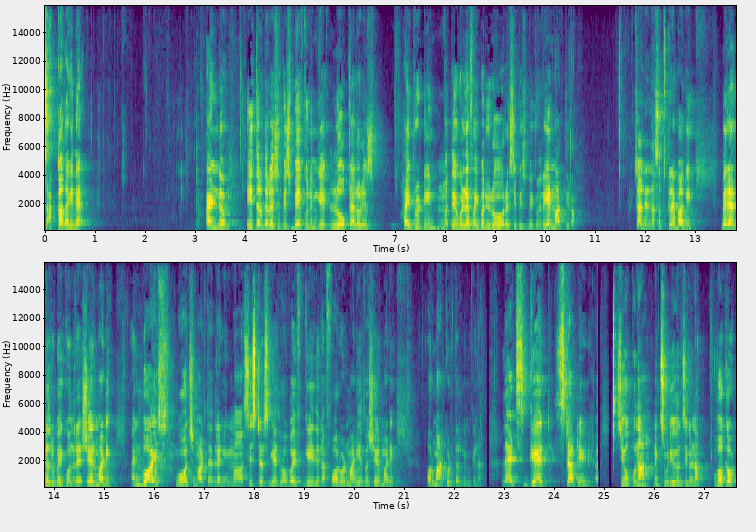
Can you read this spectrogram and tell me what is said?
ಸಕ್ಕತ್ತಾಗಿದೆ ಆ್ಯಂಡ್ ಈ ಥರದ ರೆಸಿಪೀಸ್ ಬೇಕು ನಿಮಗೆ ಲೋ ಕ್ಯಾಲೋರೀಸ್ ಹೈ ಪ್ರೋಟೀನ್ ಮತ್ತು ಒಳ್ಳೆ ಫೈಬರ್ ಇರೋ ರೆಸಿಪೀಸ್ ಬೇಕು ಅಂದರೆ ಏನು ಮಾಡ್ತೀರಾ? ಚಾನೆಲ್ನ ಸಬ್ಸ್ಕ್ರೈಬ್ ಆಗಿ, ಬೇರೆ ಯಾರಿಗಾದ್ರೂ ಬೇಕು ಅಂದರೆ ಶೇರ್ ಮಾಡಿ. ಆ್ಯಂಡ್ ಬಾಯ್ಸ್ ವಾಚ್ ಮಾಡ್ತಾಯಿದ್ರೆ ನಿಮ್ಮ ಸಿಸ್ಟರ್ಸ್ಗೆ ಅಥವಾ ವೈಫ್ಗೆ ಇದನ್ನು ಫಾರ್ವರ್ಡ್ ಮಾಡಿ ಅಥವಾ ಶೇರ್ ಮಾಡಿ. ಅವ್ರು ಮಾಡಿಕೊಡ್ತಾರೆ ನಿಮಗೆನ. Let's get started see you ಪುನಃ ನೆಕ್ಸ್ಟ್ ವೀಡಿಯೋದಲ್ಲಿ ಸಿಗೋಣ. ವರ್ಕೌಟ್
